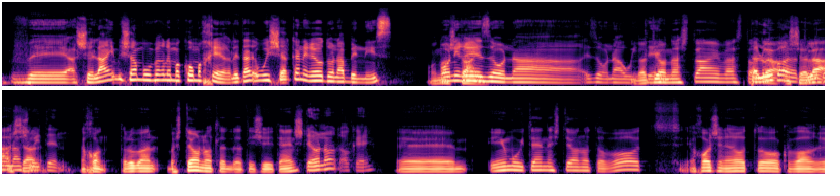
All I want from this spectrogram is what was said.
והשאלה אם משם הוא עובר למקום אחר. הוא יישאר כנראה עוד עונה בניס. עונה בוא נראה. איזה עונה, איזה עונה הוא לדעתי ייתן. עונה שתיים, ואז אתה יודע, השאלה... תלוי בעונה שהוא ייתן. נכון, תלוי בשתי עונות לדעתי שייתן. שתי עונות? אוקיי. אה, אם הוא ייתן שתי עונות טובות, יכול להיות שנראה אותו כבר אה,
